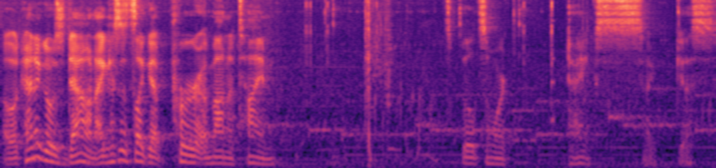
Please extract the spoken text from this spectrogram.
Oh, it kind of goes down. I guess it's like a per amount of time. Let's build some more tanks, I guess.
